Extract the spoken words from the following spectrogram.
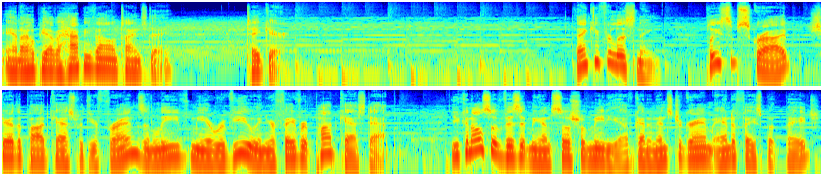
and I hope you have a happy Valentine's Day. Take care. Thank you for listening. Please subscribe, share the podcast with your friends, and leave me a review in your favorite podcast app. You can also visit me on social media. I've got an Instagram and a Facebook page.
